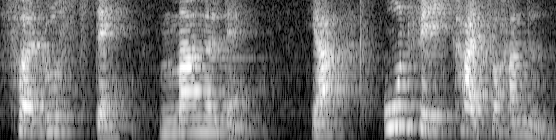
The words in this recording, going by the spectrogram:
Verlustdenken, Mangeldenken, ja, Unfähigkeit zu handeln,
